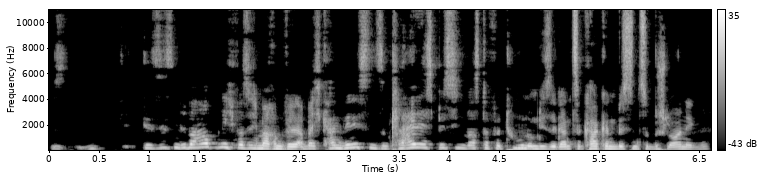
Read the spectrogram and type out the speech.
Das ist überhaupt nicht, was ich machen will, aber ich kann wenigstens ein kleines bisschen was dafür tun, um diese ganze Kacke ein bisschen zu beschleunigen.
